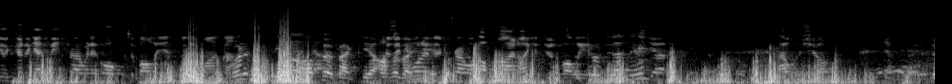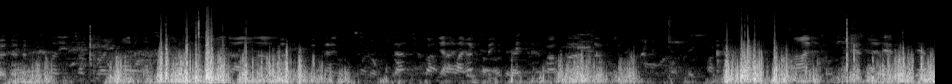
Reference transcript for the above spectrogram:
you're going to get me throwing it up to volley it. I don't mind that. What, yeah, I'll throw it back to you. I'll Because throw if it you wanted to to you. throw it offline, I can just volley Do you want to do that, Neal? Yeah. Out of shot. Yeah. So you tell me where you want it. Okay, so down to about yeah, I need to be hitting about there. So, Nine. Yeah, yeah, yeah.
